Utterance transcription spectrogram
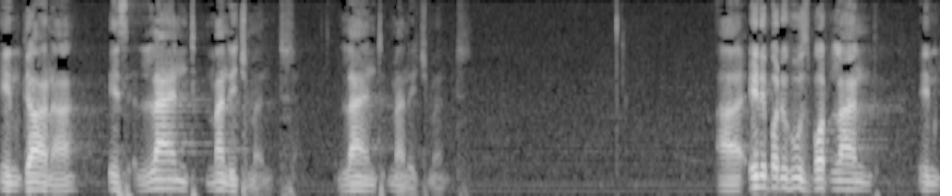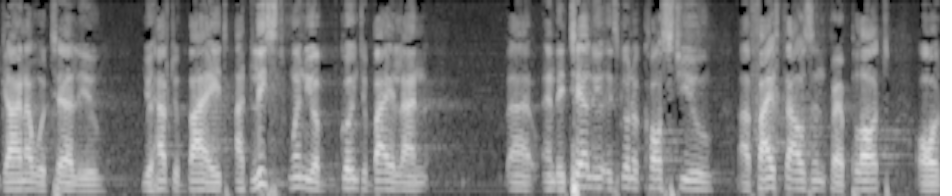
in Ghana is land management. Land management. Uh, anybody who's bought land in Ghana will tell you you have to buy it at least when you're going to buy land, uh, and they tell you it's going to cost you uh, 5,000 per plot or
